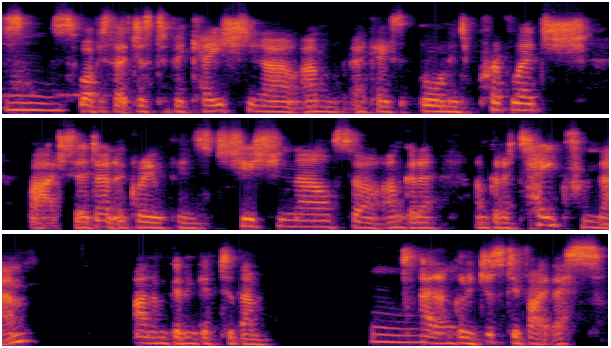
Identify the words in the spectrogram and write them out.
mm. So obviously that justification, you know, I'm okay, born into privilege, but actually I don't agree with the institution now, so I'm gonna I'm gonna take from them, and I'm gonna give to them, mm. and I'm gonna justify this,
